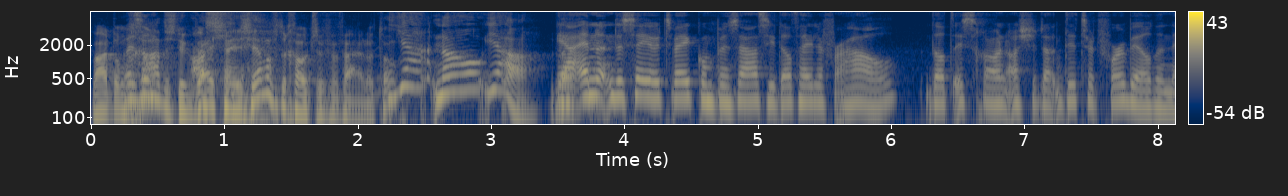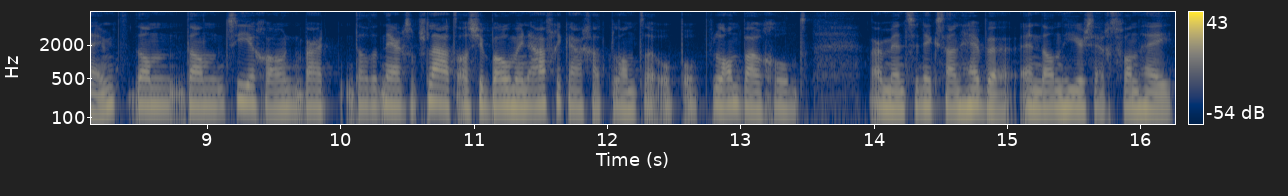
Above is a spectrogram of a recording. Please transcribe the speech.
Waar het om Maar gaat is natuurlijk... Wij je- zijn zelf de grootste vervuiler, toch? Ja, nou ja. Ja, en de CO2-compensatie, dat hele verhaal. Dat is gewoon, als je dat, dit soort voorbeelden neemt, dan, dan zie je gewoon waar, dat het nergens op slaat. Als je bomen in Afrika gaat planten op, op landbouwgrond, waar mensen niks aan hebben. En dan hier zegt van, hé, hey,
